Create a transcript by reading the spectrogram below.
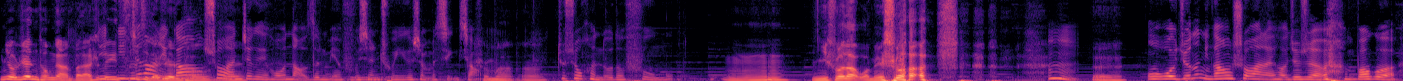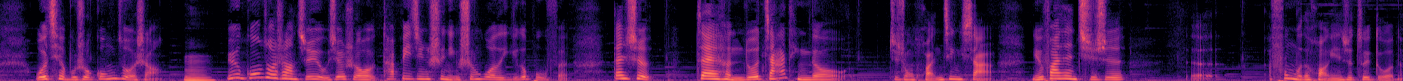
你有认同感，本来是对你你于自知道你刚己的认同。刚说完这个以后，我脑子里面浮现出一个什么形象？什么？嗯就是有很多的父母，嗯，你说的我没说。嗯。呃 我我觉得你刚刚说完了以后，就是 包括我且不说工作上，嗯因为工作上其实有些时候它毕竟是你生活的一个部分，但是在很多家庭的这种环境下，你会发现其实，呃，父母的谎言是最多的。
